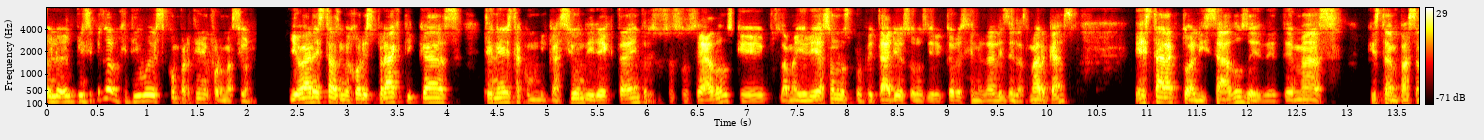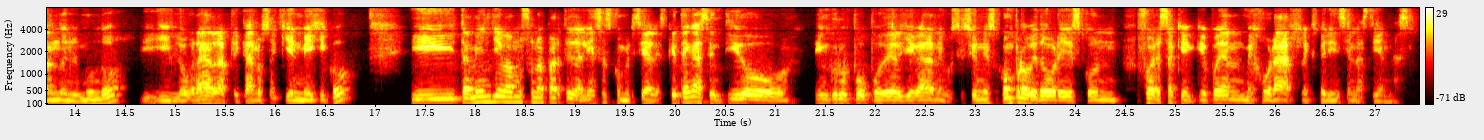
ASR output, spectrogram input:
el, principal objetivo es compartir información, llevar estas mejores prácticas, tener esta comunicación directa entre sus asociados, que pues, la mayoría son los propietarios o los directores generales de las marcas, estar actualizados de, temas que están pasando en el mundo y, lograr aplicarlos aquí en México. Y también llevamos una parte de alianzas comerciales, que tenga sentido en grupo poder llegar a negociaciones con proveedores, con fuerza que puedan mejorar la experiencia en las tiendas.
